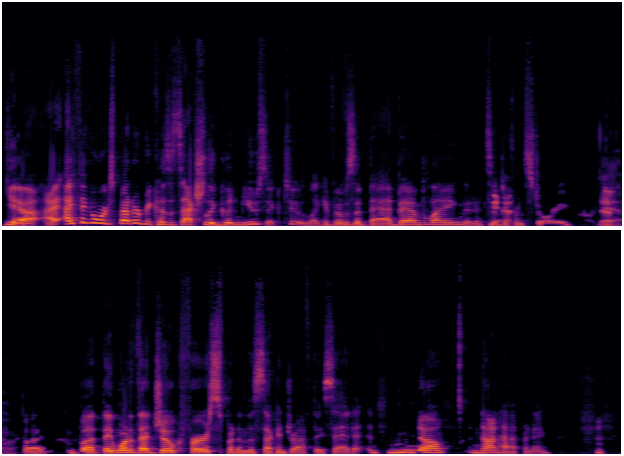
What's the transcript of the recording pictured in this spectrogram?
Yeah, I, I think it works better because it's actually good music too. Like if it was a bad band playing, then it's a different story. Yeah. But But they wanted that joke first, but in the second draft they said no, not happening.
